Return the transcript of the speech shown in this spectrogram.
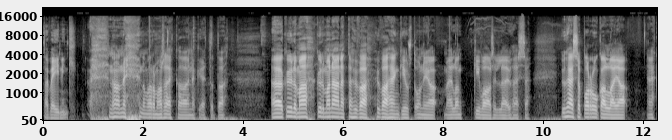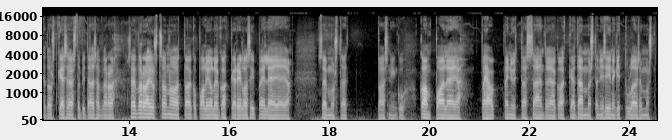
tai veininki? No niin, no varmaan se ehkä ainakin. Että tota, öö, kyllä, mä, kyllä mä näen, että hyvä, hyvä henki just on ja meillä on kivaa sille yhdessä, yhdessä porukalla ja ehkä tuosta kesästä pitää sen verran, sen verran just sanoa, että aika paljon oli kaikkea erilaisia pelejä ja semmoista, että pääsi niinku kamppailemaan ja vähän venyttää sääntöjä ja kaikkea tämmöistä, niin siinäkin tulee semmoista,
